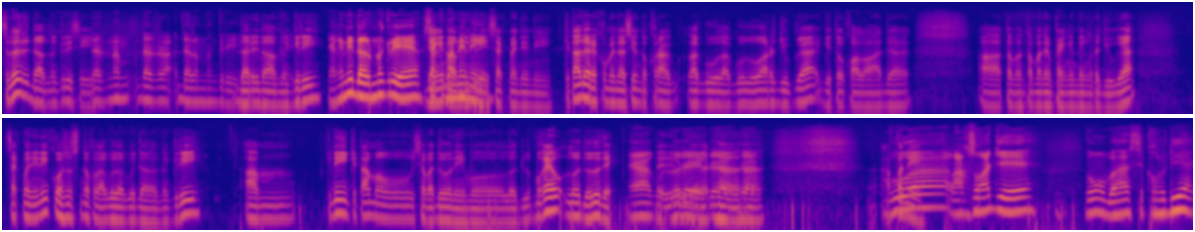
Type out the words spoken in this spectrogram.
sebenarnya dari dalam negeri sih. Dari, dari dalam negeri. Dari dalam negeri. Yang ini dalam negeri ya yang segmen dalam ini. negeri segmen ini. Kita ada rekomendasi untuk lagu-lagu luar juga gitu. Kalau ada eh, teman-teman yang pengen denger juga. Segmen ini khusus untuk lagu-lagu dalam negeri. Em, ini kita mau siapa dulu nih? Mau lo dulu. Pokoknya lo dulu deh. Ya gue dulu deh ya. udah, Heeh. udah. apa gua nih? langsung aja gue mau bahas si Koldiak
